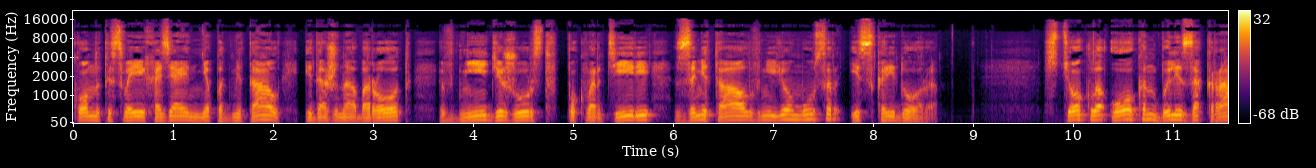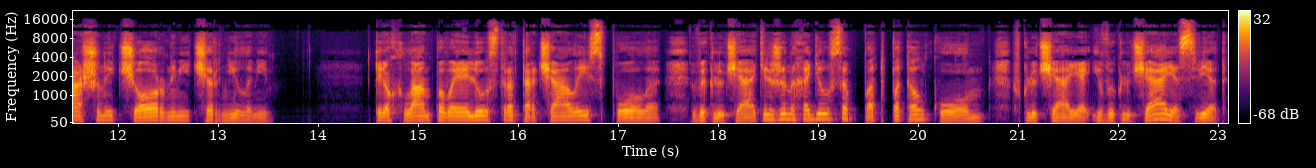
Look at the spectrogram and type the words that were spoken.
Комнаты своей хозяин не подметал и даже наоборот, в дни дежурств по квартире заметал в нее мусор из коридора. Стекла окон были закрашены черными чернилами. Трехламповая люстра торчала из пола, выключатель же находился под потолком. Включая и выключая свет,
